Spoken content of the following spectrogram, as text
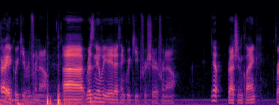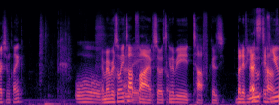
I right. think we keep it for now. Uh, Resident Evil 8, I think we keep for sure for now. Yep. Ratchet and Clank. Ratchet and Clank. Oh, Remember, it's only top Great. five, so it's gonna be tough. Because, but if you, That's if you,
